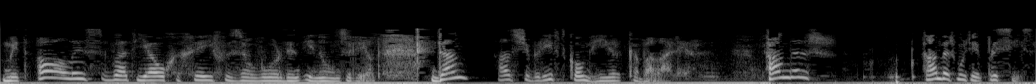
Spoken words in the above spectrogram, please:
met alles wat jou gegeven zou worden in onze wereld. Dan, alsjeblieft, kom hier Kabbalah. Anders, anders moet je, precies,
